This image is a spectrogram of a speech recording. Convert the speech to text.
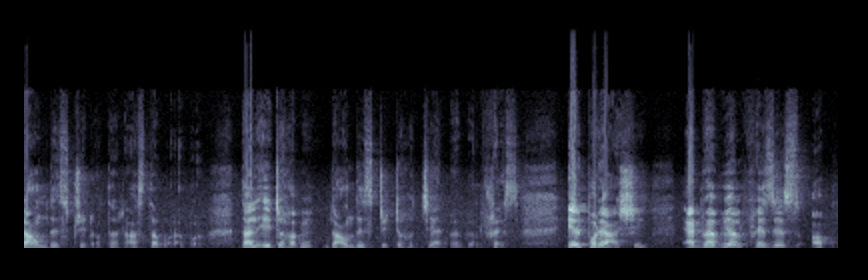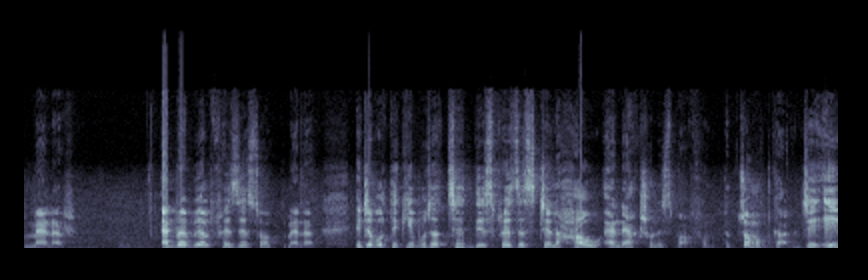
ডাউন দ্য স্ট্রিট অর্থাৎ রাস্তা বরাবর। তাহলে এটা হবে ডাউন দ্য স্ট্রিটটা হচ্ছে অ্যাডভার্বিয়াল ফ্রেস এরপরে আসি adverbial phrases of manner adverbial phrases of manner এটা বলতে কি বোঝাচ্ছে? This phrases tell how an action is perform চমৎকার যে এই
